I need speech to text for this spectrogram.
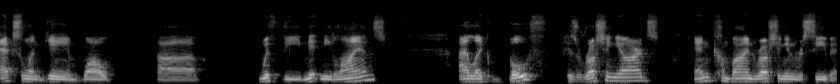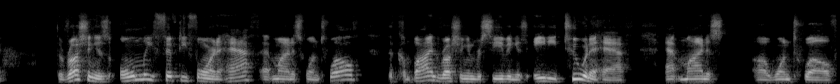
excellent game while uh, with the Nittany Lions. I like both his rushing yards and combined rushing and receiving. The rushing is only 54 and a half at minus 112. The combined rushing and receiving is 82 and a half at minus uh, 112.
